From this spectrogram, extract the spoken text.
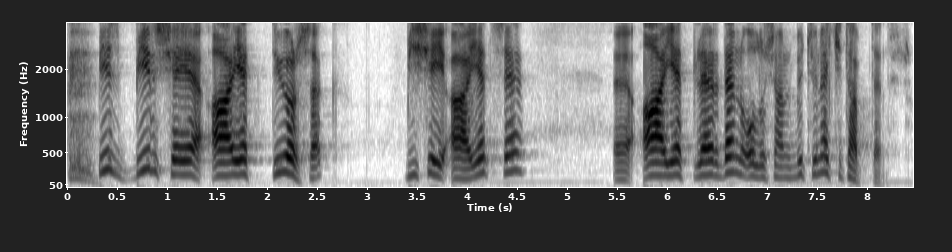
biz bir şeye ayet diyorsak bir şey ayetse e, ayetlerden oluşan bütüne kitap denir.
